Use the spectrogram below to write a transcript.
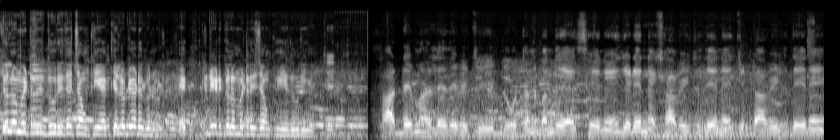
ਕਿਲੋਮੀਟਰ ਦੀ ਦੂਰੀ ਤੇ ਚੌਂਕੀ ਹੈ ਕਿਲੋ ਡੇਢ ਕਿਲੋਮੀਟਰ ਇੱਕ ਡੇਢ ਕਿਲੋਮੀਟਰ ਦੀ ਚੌਂਕੀ ਦੀ ਦੂਰੀ ਹੈ ਸਾਡੇ ਮਹੱਲੇ ਦੇ ਵਿੱਚ ਜੀ ਦੋ ਤਿੰਨ ਬੰਦੇ ਐਸੇ ਨੇ ਜਿਹੜੇ ਨਸ਼ਾ ਵੇਚਦੇ ਨੇ ਚਿੱਟਾ ਵੇਚਦੇ ਨੇ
